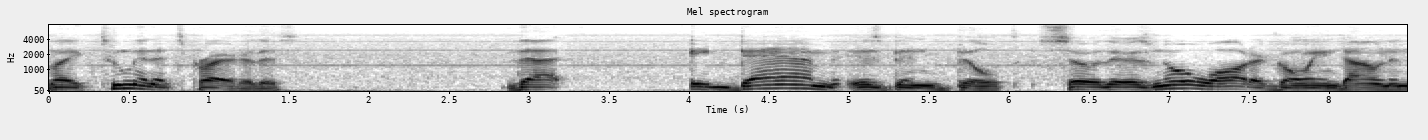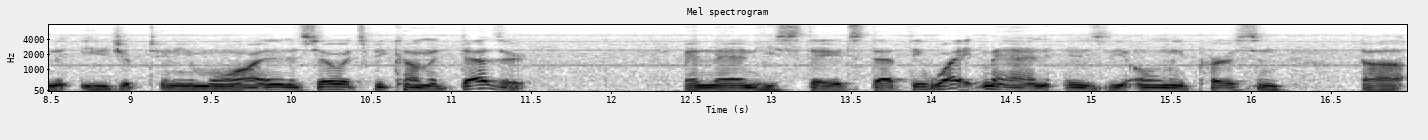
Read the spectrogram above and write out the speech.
like two minutes prior to this, that a dam has been built so there's no water going down into Egypt anymore, and so it's become a desert. And then he states that the white man is the only person uh,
